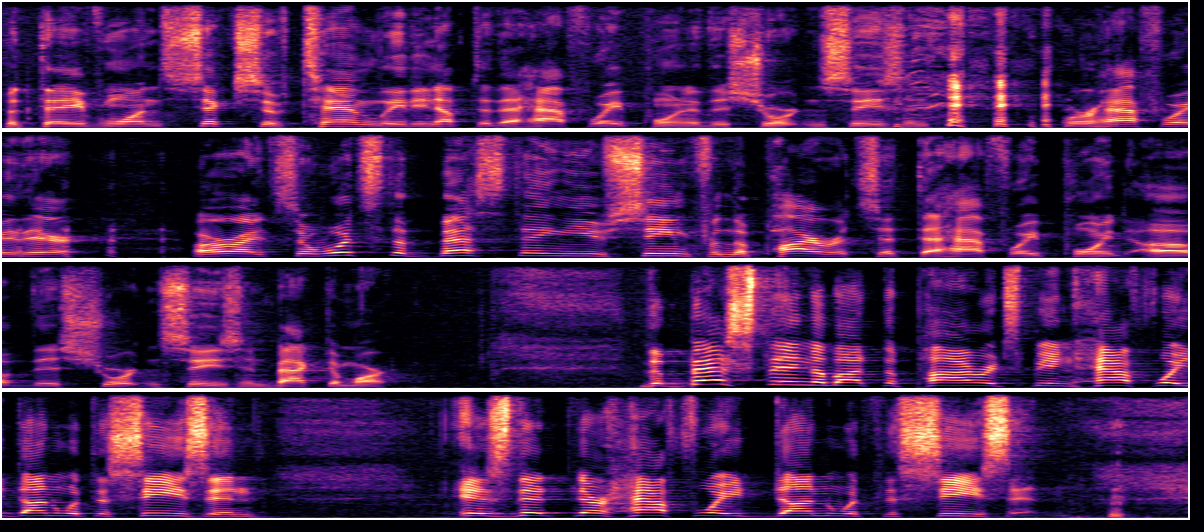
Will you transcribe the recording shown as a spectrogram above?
but they've won six of 10 leading up to the halfway point of this shortened season. We're halfway there. All right. So, what's the best thing you've seen from the Pirates at the halfway point of this shortened season? Back to Mark. The best thing about the Pirates being halfway done with the season is that they're halfway done with the season.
